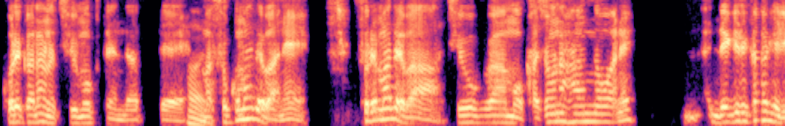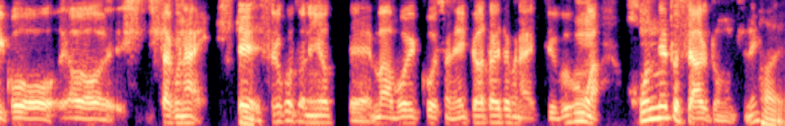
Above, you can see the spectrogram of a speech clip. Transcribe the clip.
これからの注目点であって、はい、まあそこまではね、それまでは中国側も過剰な反応はね、できる限りこう、したくない、して、することによって、まあ、貿易交渉に影響を与えたくないっていう部分は本音としてあると思うんですね。はい、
